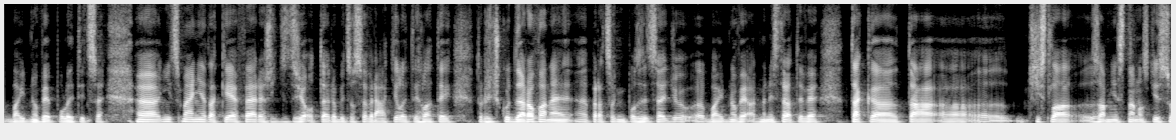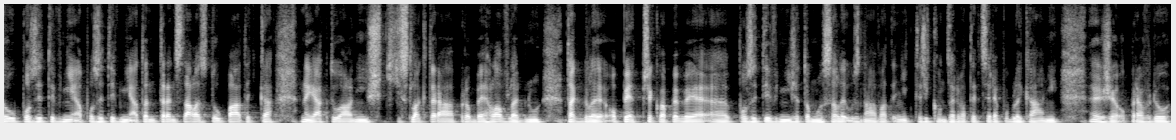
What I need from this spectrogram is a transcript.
Bidenově politice. Uh, nicméně taky je fér říct, že od té doby, co se vrátily tyhle ty trošičku darované uh, pracovní pozice Bidenově administrativě, tak uh, ta čísla zaměstnanosti jsou pozitivní a pozitivní a ten trend stále stoupá. Teďka nejaktuálnější čísla, která proběhla v lednu, tak byly opět překvapivě pozitivní divní, že to museli uznávat i někteří konzervativci republikáni, že opravdu,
